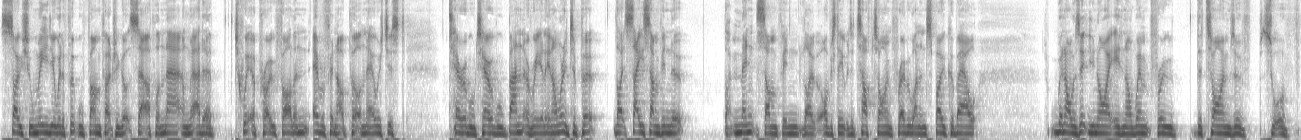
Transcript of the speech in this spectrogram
social media with the Football Fun Factory. Got set up on that and we had a Twitter profile, and everything I put on there was just terrible, terrible banter, really. And I wanted to put like say something that like meant something. Like obviously it was a tough time for everyone, and spoke about when I was at United and I went through the times of sort of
